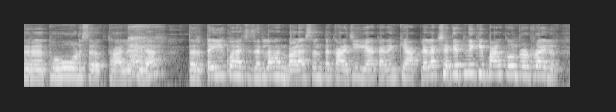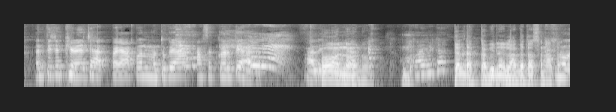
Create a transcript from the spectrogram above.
तर थोडं रक्त आलं तिला. तर तई कोणाची जर लहान बाळ असेल तर काळजी घ्या कारण की आपल्या लक्षात येत नाही की बाळ कोण रडू राहिलं. आणि त्याचे खेळाचे हातपाय आपण म्हणतो की असं करते हात. आले हो नो नो काय बेटा? त्याला धक्का बी नाही लागत असं आता. हो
